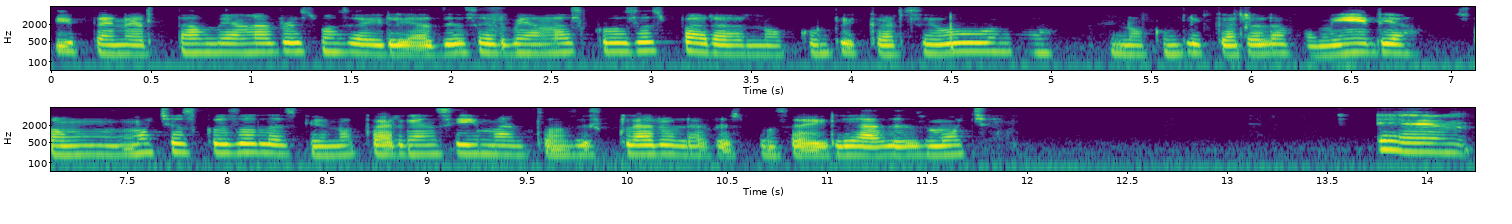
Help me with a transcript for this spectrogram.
y tener también la responsabilidad de hacer bien las cosas para no complicarse uno, no complicar a la familia. Son muchas cosas las que uno carga encima, entonces claro, la responsabilidad es mucha. Em,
